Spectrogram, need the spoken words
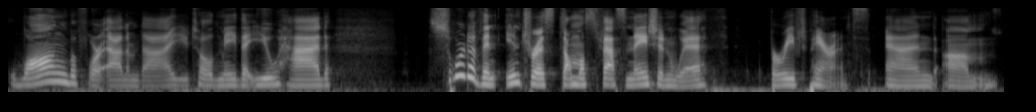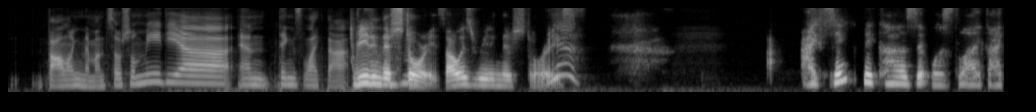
long before Adam died, you told me that you had sort of an interest, almost fascination with bereaved parents and um, following them on social media and things like that. Reading their mm-hmm. stories, always reading their stories. Yeah. I think because it was like I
